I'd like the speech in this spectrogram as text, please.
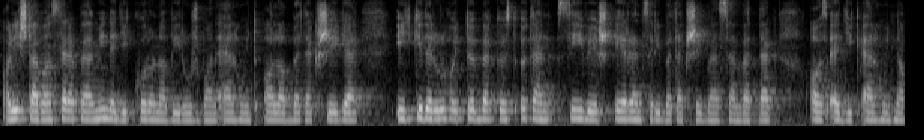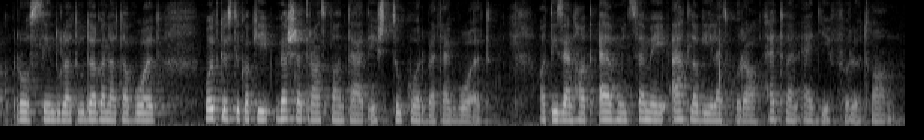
A listában szerepel mindegyik koronavírusban elhunyt alapbetegsége, így kiderül, hogy többek közt öten szív- és érrendszeri betegségben szenvedtek, az egyik elhunytnak rossz indulatú daganata volt, volt köztük, aki vesetransplantált és cukorbeteg volt. A 16 elhunyt személy átlag életkora 71 év fölött van.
